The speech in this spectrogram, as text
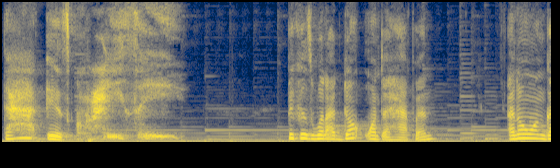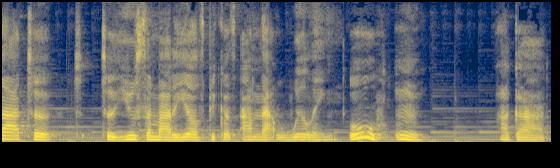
That is crazy. Because what I don't want to happen, I don't want God to to, to use somebody else because I'm not willing. Ooh, mm, my God.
